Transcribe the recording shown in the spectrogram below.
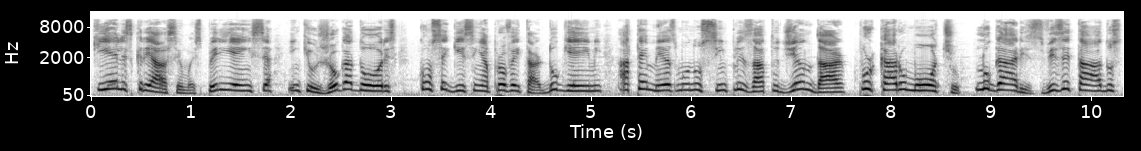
que eles criassem uma experiência em que os jogadores conseguissem aproveitar do game, até mesmo no simples ato de andar por Karumocho, lugares visitados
